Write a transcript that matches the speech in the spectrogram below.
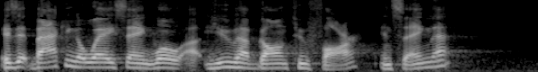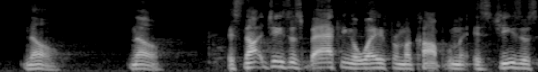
Is it backing away saying, Whoa, uh, you have gone too far in saying that? No. No. It's not Jesus backing away from a compliment, it's Jesus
